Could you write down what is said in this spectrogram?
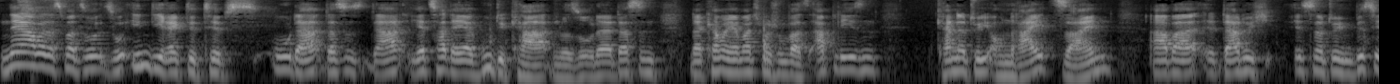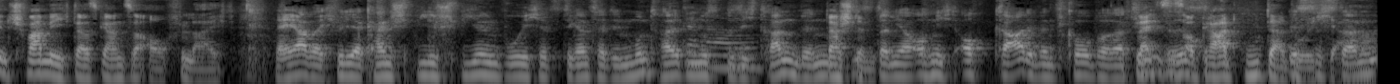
naja, aber dass man so, so indirekte Tipps, oh, da, das ist, da, jetzt hat er ja gute Karten oder so, oder das sind, da kann man ja manchmal schon was ablesen. Kann natürlich auch ein Reiz sein, aber äh, dadurch ist natürlich ein bisschen schwammig das Ganze auch vielleicht. Naja, aber ich will ja kein Spiel spielen, wo ich jetzt die ganze Zeit den Mund halten muss, Genau. bis ich dran bin. Das stimmt. ist dann ja auch nicht, auch gerade wenn es kooperativ Vielleicht ist es auch gerade gut ist dadurch, es ja. dann,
